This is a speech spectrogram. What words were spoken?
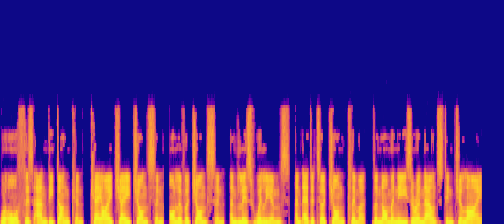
were authors Andy Duncan, K.I.J. Johnson, Oliver Johnson, and Liz Williams, and editor John Klima. The nominees are announced in July,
